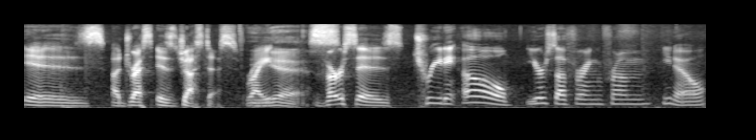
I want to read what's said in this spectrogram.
is address is justice, right? Yes. Versus treating oh, you're suffering from, you know,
